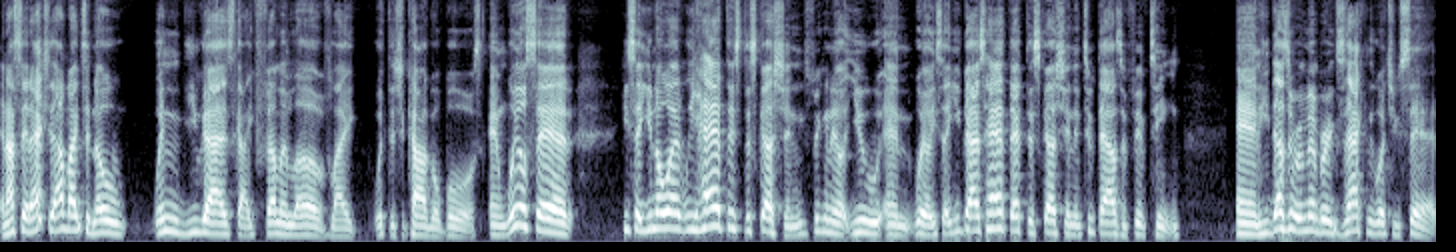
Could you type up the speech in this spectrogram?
and I said, actually, I'd like to know when you guys like fell in love like with the Chicago Bulls. And Will said he said, you know what? We had this discussion. Speaking of you and Will, he said, you guys had that discussion in 2015 and he doesn't remember exactly what you said.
